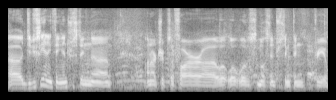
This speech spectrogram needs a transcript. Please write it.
Uh, did you see anything interesting uh, on our trip so far? Uh, what, what was the most interesting thing for you?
